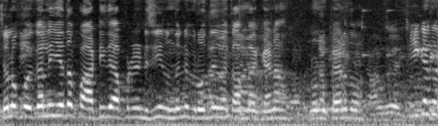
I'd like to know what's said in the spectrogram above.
ਚਲੋ ਕੋਈ ਗੱਲ ਨਹੀਂ, ਇਹ ਤਾਂ ਪਾਰਟੀ ਦੇ ਆਪਣੇ ਡਿਸੀਜਨ ਹੁੰਦੇ ਨੇ ਵਿਰੋਧੀ ਦਾ ਕੰਮ ਹੈ ਕਹਿਣਾ, ਉਹਨਾਂ ਨੂੰ ਕਹਿਣ ਦਿਓ। ਠੀਕ ਹੈ, ਸਰ।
